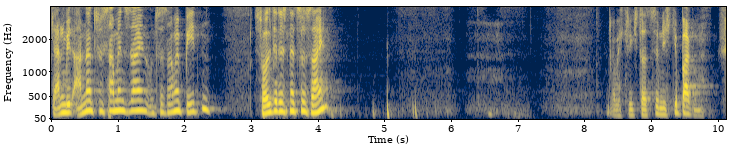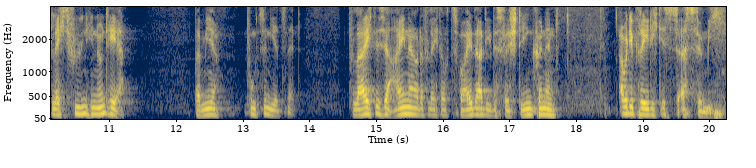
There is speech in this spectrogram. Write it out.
Gern mit anderen zusammen sein und zusammen beten? Sollte das nicht so sein? Aber ich kriege es trotzdem nicht gebacken. Schlecht fühlen hin und her. Bei mir funktioniert es nicht. Vielleicht ist ja einer oder vielleicht auch zwei da, die das verstehen können. Aber die Predigt ist zuerst für mich.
